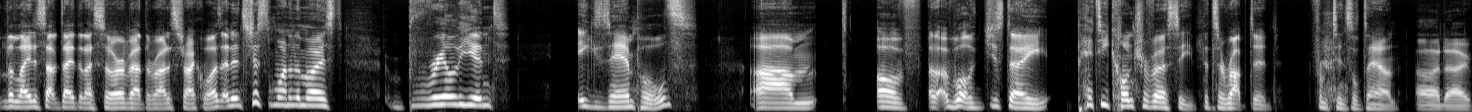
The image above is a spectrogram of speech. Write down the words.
the latest update that I saw about the writer's strike was? And it's just one of the most brilliant examples um, of, uh, well, just a petty controversy that's erupted from Tinseltown. Oh no,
